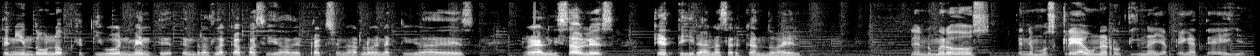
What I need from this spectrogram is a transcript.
Teniendo un objetivo en mente, tendrás la capacidad de fraccionarlo en actividades realizables que te irán acercando a él. En el número 2 tenemos crea una rutina y apégate a ella.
